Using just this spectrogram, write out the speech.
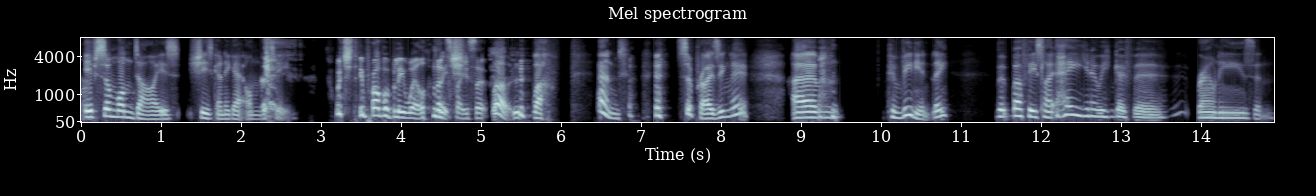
or- If someone dies, she's going to get on the team. which they probably will, let's Which- face it. Well, well, and surprisingly, um, conveniently, but Buffy's like, "Hey, you know, we can go for brownies and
